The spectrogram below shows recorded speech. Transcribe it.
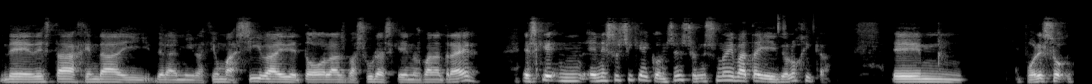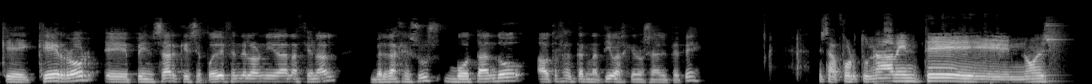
de, esta agenda y de la inmigración masiva y de todas las basuras que nos van a traer. Es que mm, en eso sí que hay consenso, en eso no hay batalla ideológica. Em, por eso, qué error eh, pensar que se puede defender la unidad nacional, ¿verdad, Jesús? Votando a otras alternativas que no sean el PP. Desafortunadamente no es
